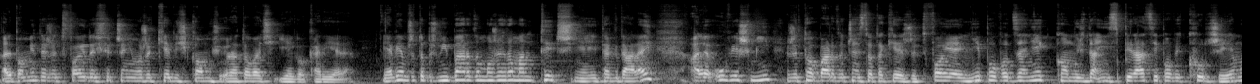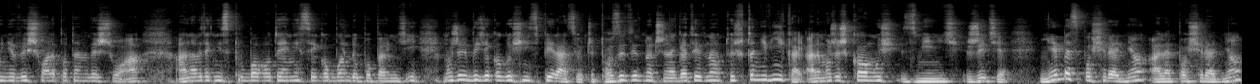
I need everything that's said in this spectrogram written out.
ale pamiętaj, że twoje doświadczenie może kiedyś komuś uratować jego karierę. Ja wiem, że to brzmi bardzo może romantycznie i tak dalej, ale uwierz mi, że to bardzo często tak jest, że twoje niepowodzenie komuś da inspirację, powie, kurczę, jemu nie wyszło, ale potem wyszło, a, a nawet jak nie spróbował, to ja nie chcę jego błędu popełnić i może być dla kogoś inspiracją, czy pozytywną, czy negatywną, to już w to nie wnikaj, ale możesz komuś zmienić życie. Nie bezpośrednio, ale pośrednio,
